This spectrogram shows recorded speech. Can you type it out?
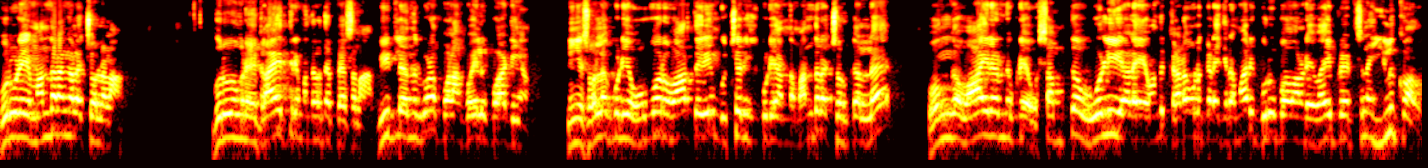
குருவுடைய மந்திரங்களை சொல்லலாம். குருவுடைய காயத்ரி மந்திரத்தை பேசலாம். வீட்டுல இருந்து கூட போகலாம் கோயிலுக்கு பாட்டியும் நீங்க சொல்லக்கூடிய ஒவ்வொரு வார்த்தையையும் உச்சரிக்கக்கூடிய அந்த மந்திர சொற்கள்ல உங்க வாயில இருந்தக்கூடிய சப்த ஒளி அலையை வந்து கடவுள் கிடைக்கிற மாதிரி குரு பகவானுடைய வைப்ரேட்ஸ்லாம் இழுக்கும் அது.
